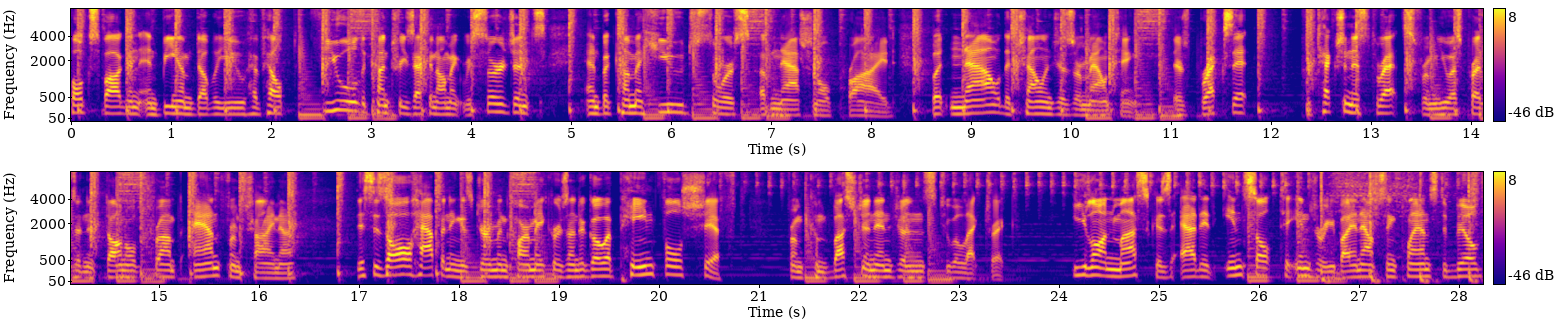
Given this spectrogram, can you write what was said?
Volkswagen, and BMW have helped fuel the country's economic resurgence and become a huge source of national pride. But now the challenges are mounting. There's Brexit, protectionist threats from US President Donald Trump and from China. This is all happening as German carmakers undergo a painful shift from combustion engines to electric. Elon Musk has added insult to injury by announcing plans to build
